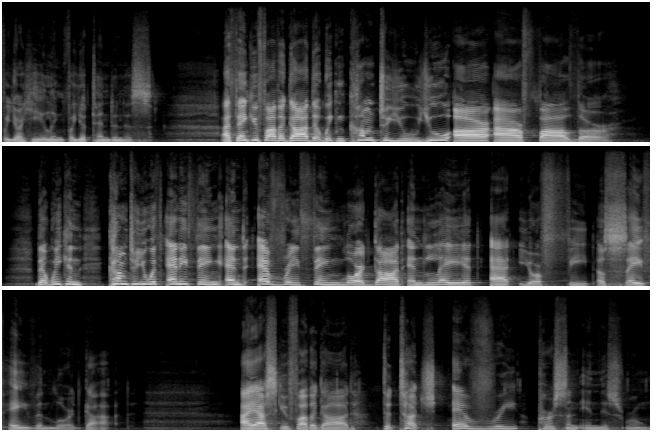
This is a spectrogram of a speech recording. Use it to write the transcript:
for your healing, for your tenderness. I thank you, Father God, that we can come to you. You are our Father. That we can come to you with anything and everything, Lord God, and lay it at your feet, a safe haven, Lord God. I ask you, Father God, to touch every person in this room.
